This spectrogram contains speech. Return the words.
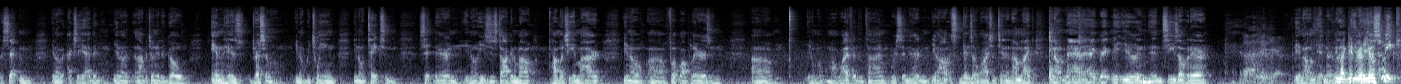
the set, and you know, actually had to, you know, an opportunity to go in his dressing room, you know, between, you know, takes and sit there, and you know, he's just talking about how much he admired, you know, uh, football players, and um, you know, my, my wife at the time, we're sitting there, and you know, it's Denzel Washington, and I'm like, you know, man, I had great meeting you, and, and she's over there, you know, I'm hitting her. Think about getting know, rid of you. Speak,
